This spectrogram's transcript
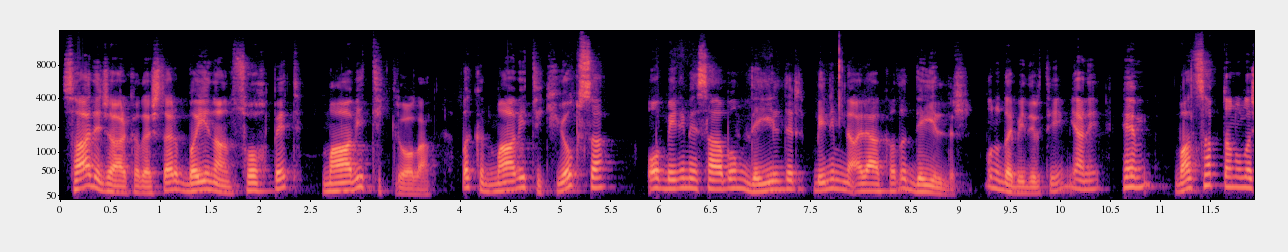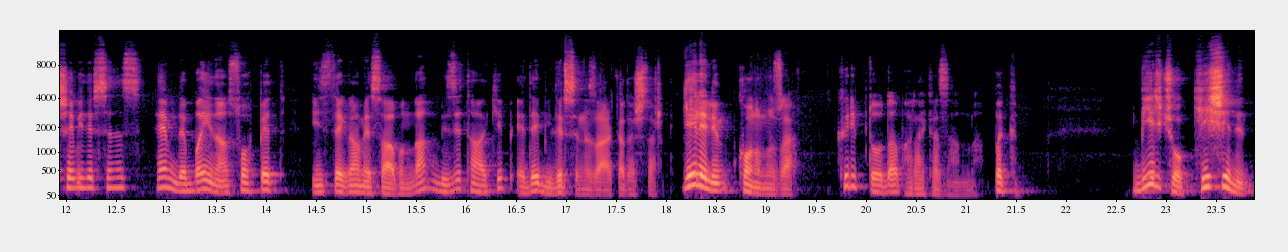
Sadece arkadaşlar Bayınan Sohbet mavi tikli olan. Bakın mavi tik yoksa o benim hesabım değildir, benimle alakalı değildir. Bunu da belirteyim. Yani hem WhatsApp'tan ulaşabilirsiniz hem de Bayınan Sohbet Instagram hesabından bizi takip edebilirsiniz arkadaşlar. Gelelim konumuza. Kriptoda para kazanma. Bakın birçok kişinin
